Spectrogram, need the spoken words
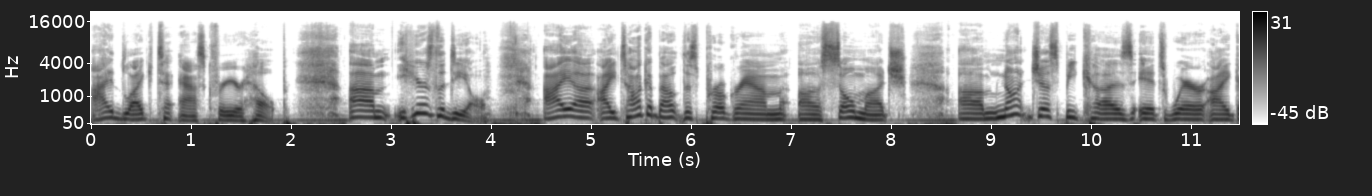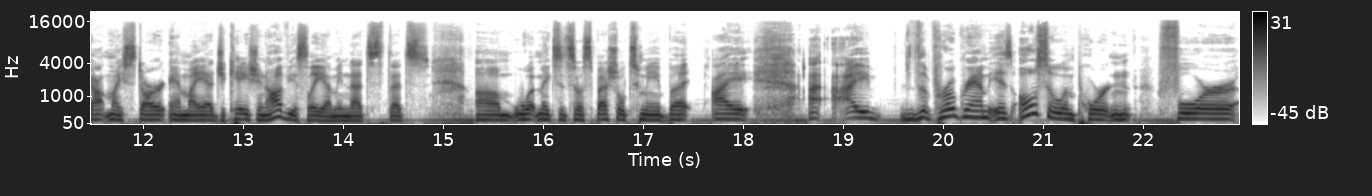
I'd like to ask for your help. Um, here's the deal. I uh, I talk about this program uh, so much, um, not just because it's where I got my start and my education. Obviously, I mean that's that's um, what makes it so special to me. But I, I, I the program is also important for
